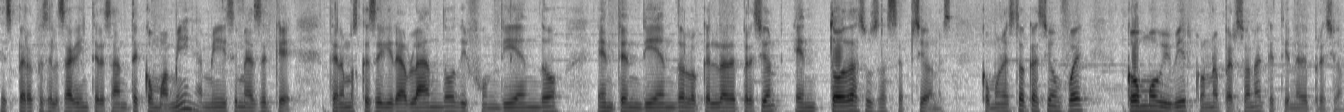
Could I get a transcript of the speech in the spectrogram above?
Espero que se les haga interesante como a mí. A mí se me hace que tenemos que seguir hablando, difundiendo, entendiendo lo que es la depresión en todas sus acepciones. Como en esta ocasión fue cómo vivir con una persona que tiene depresión.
